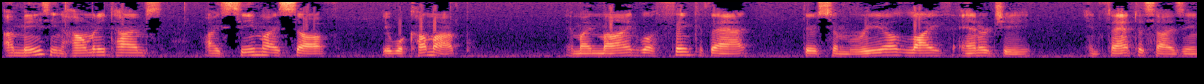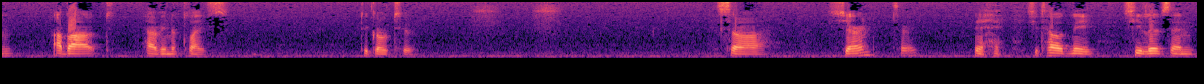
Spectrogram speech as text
amazing how many times I see myself it will come up, and my mind will think that there's some real life energy in fantasizing about having a place to go to. So, uh, Sharon, sorry, she told me she lives in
